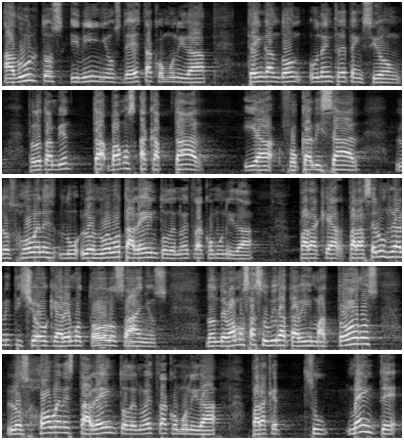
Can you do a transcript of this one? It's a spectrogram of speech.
adultos y niños de esta comunidad tengan una entretención. Pero también vamos a captar y a focalizar los jóvenes, los nuevos talentos de nuestra comunidad para, que, para hacer un reality show que haremos todos los años, donde vamos a subir a tarima todos los jóvenes talentos de nuestra comunidad para que su mente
